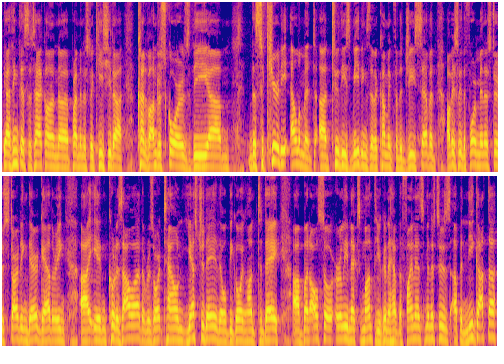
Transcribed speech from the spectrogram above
Yeah, I think this attack on uh, Prime Minister Kishida kind of underscores the um, the security element uh, to these meetings that are coming for the G7. Obviously, the foreign ministers starting their gathering uh, in Karuizawa, the resort town, yesterday. They will be going on today, uh, but also early next month, you're going to have the finance ministers up in Niigata,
